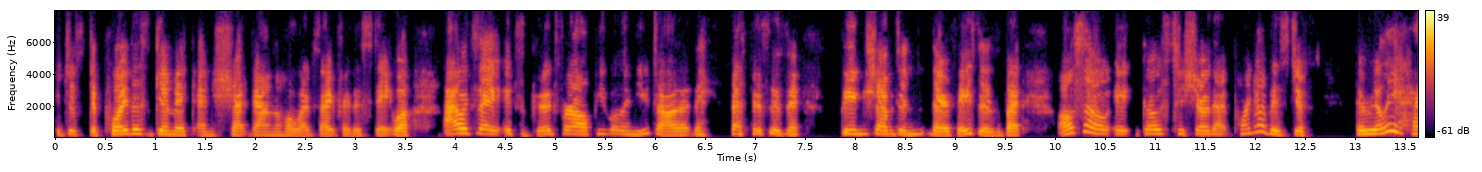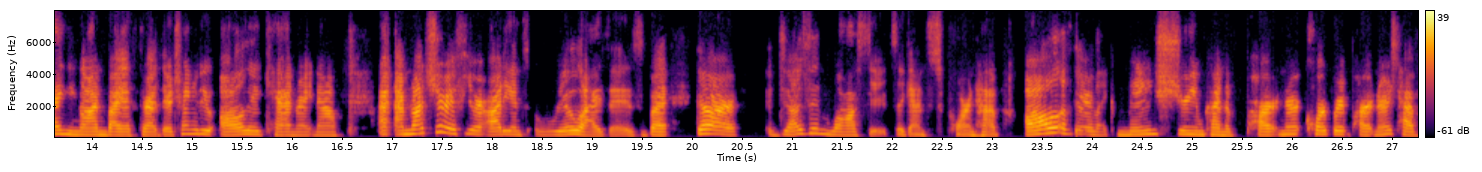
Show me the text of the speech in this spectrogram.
to just deploy this gimmick and shut down the whole website for the state. Well, I would say it's good for all people in Utah that they that this isn't being shoved in their faces. But also it goes to show that Pornhub is just they're really hanging on by a thread. They're trying to do all they can right now. I, am not sure if your audience realizes, but there are a dozen lawsuits against Pornhub. All of their like mainstream kind of partner corporate partners have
